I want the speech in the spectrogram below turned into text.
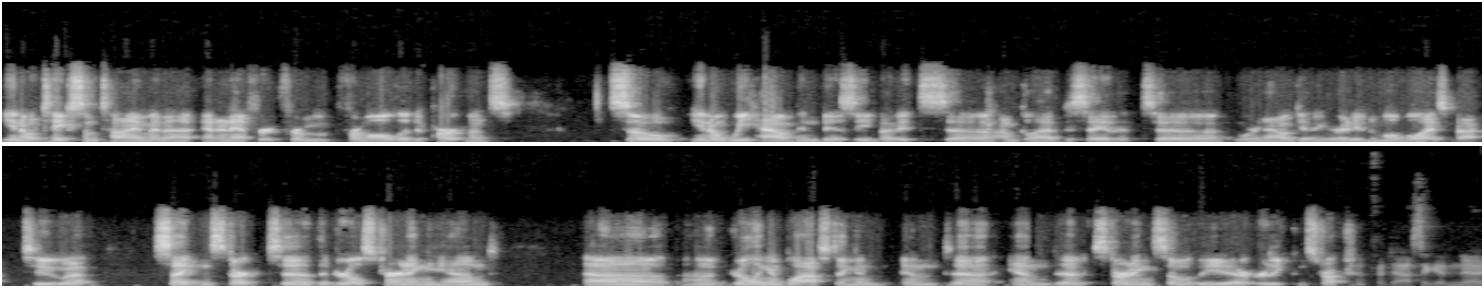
you know take some time and, a, and an effort from from all the departments. So you know we have been busy, but it's I'm glad to say that we're now getting ready to mobilize back to site and start the drills turning and uh, uh, drilling and blasting and and uh, and uh, starting some of the uh, early construction. Fantastic, and uh,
